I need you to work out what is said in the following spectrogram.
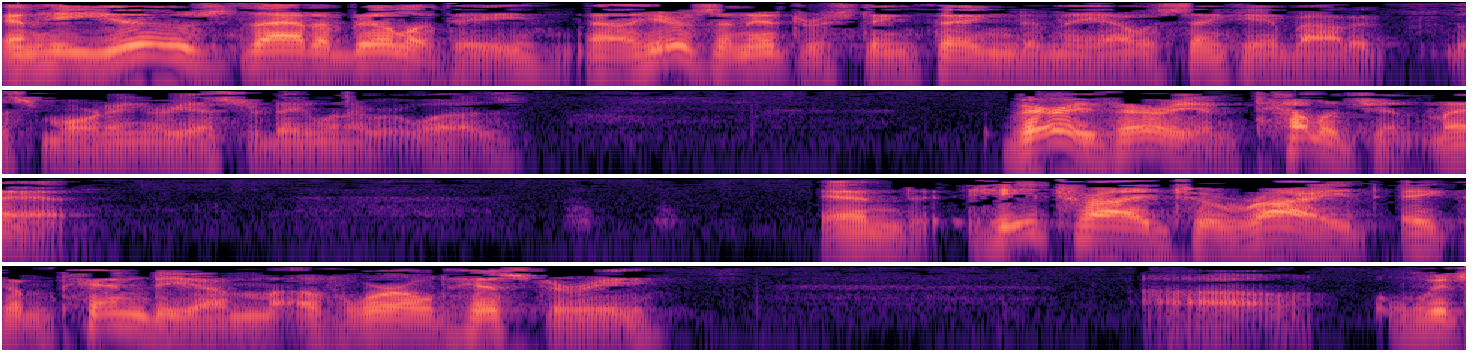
And he used that ability. Now, here's an interesting thing to me. I was thinking about it this morning or yesterday, whenever it was. Very, very intelligent man. And he tried to write a compendium of world history, uh, which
